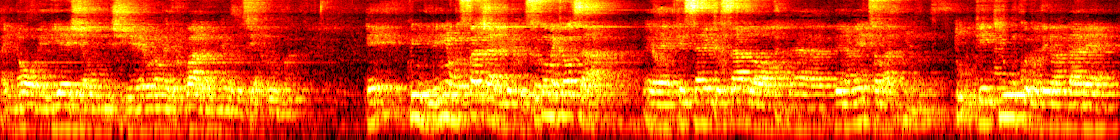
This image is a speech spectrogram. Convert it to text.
ai 9, 10, a 11 euro metro quadro, almeno così a Roma. E quindi venivano spacciati per questo come cosa eh, che sarebbe stato eh, veramente, insomma, tu, che chiunque poteva andare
